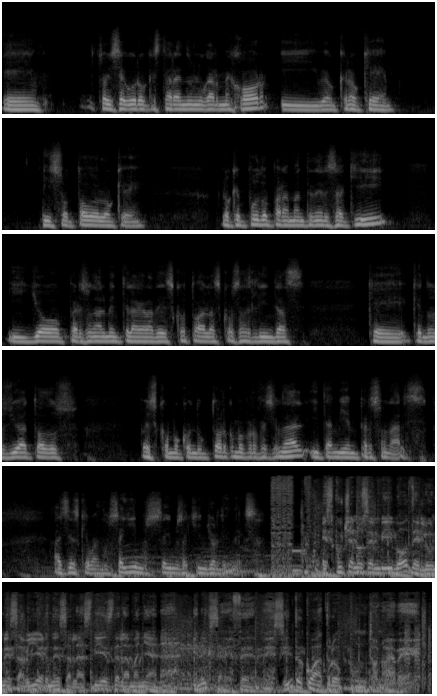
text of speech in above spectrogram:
Eh, estoy seguro que estará en un lugar mejor y creo que hizo todo lo que, lo que pudo para mantenerse aquí y yo personalmente le agradezco todas las cosas lindas que, que nos dio a todos, pues como conductor, como profesional y también personales. Así es que bueno, seguimos, seguimos aquí en Jordi Nexa. Escúchanos en vivo de lunes a viernes a las 10 de la mañana en Exa FM 104.9.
